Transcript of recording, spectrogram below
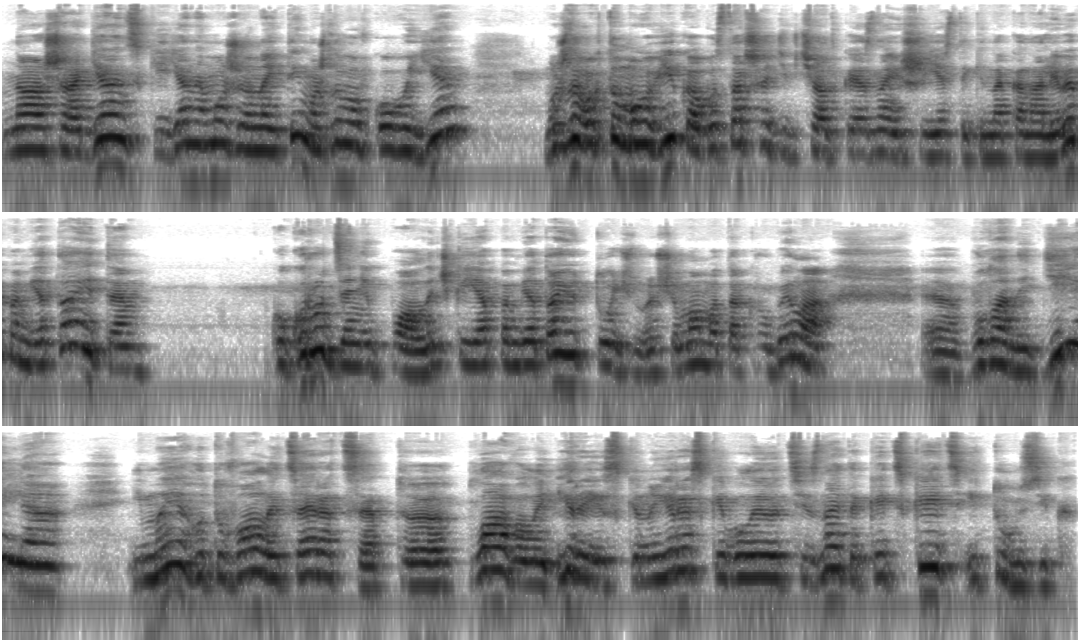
наш радянський. Я не можу його знайти, можливо, в кого є. Можливо, хто мого віку або старша дівчатка, я знаю, що є такі на каналі. Ви пам'ятаєте кукурудзяні палички? Я пам'ятаю точно, що мама так робила. Е, Була неділя, і ми готували цей рецепт. Е, Плавили іриски. Ну, іриски були оці, знаєте, киць-киць і тузік.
